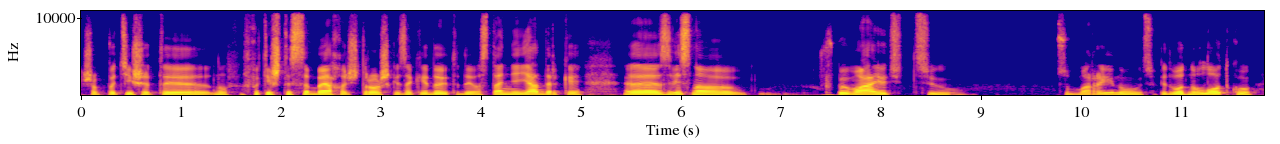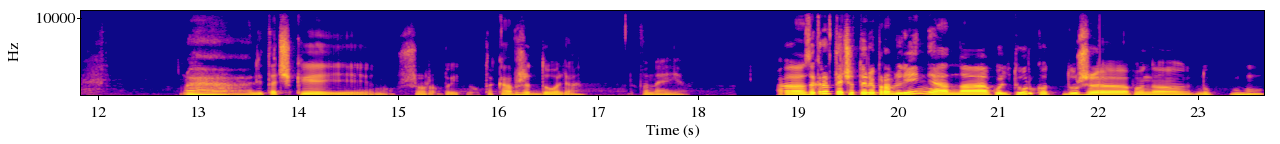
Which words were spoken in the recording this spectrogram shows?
щоб потішити, ну, потішити себе хоч трошки, закидую туди останні ядерки. Е, звісно, вбивають цю субмарину, цю підводну лодку. Е, Літачки, і ну, що робити? Ну, така вже доля в неї. Е, Закрив Т4 правління на культурку. Дуже повинно ну,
